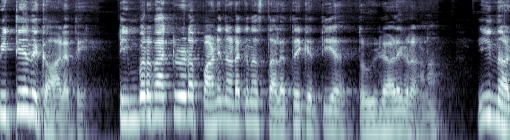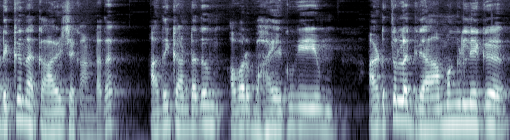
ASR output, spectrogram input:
പിറ്റേന്ന് കാലത്തെ ടിമ്പർ ഫാക്ടറിയുടെ പണി നടക്കുന്ന സ്ഥലത്തേക്കെത്തിയ തൊഴിലാളികളാണ് ഈ നടുക്കുന്ന കാഴ്ച കണ്ടത്. അത് കണ്ടതും അവർ ഭയക്കുകയും അടുത്തുള്ള ഗ്രാമങ്ങളിലേക്ക്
